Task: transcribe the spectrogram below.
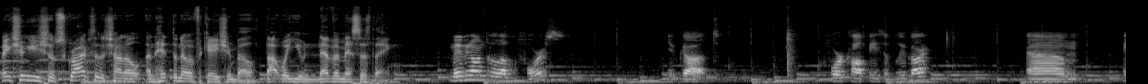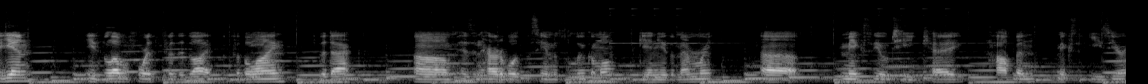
Make sure you subscribe to the channel and hit the notification bell, that way you never miss a thing. Moving on to the level 4s, you've got four copies of Lugar. Um, again, he's the level 4 for the, for the line, for the deck. Um, his inheritable is the same as the Loogamon, to gain you the memory. Uh, makes the OTK happen, makes it easier.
